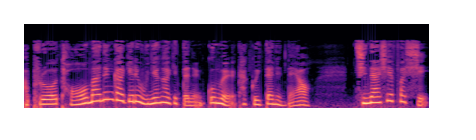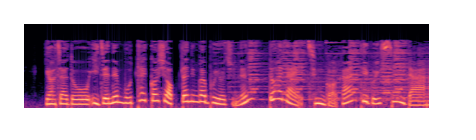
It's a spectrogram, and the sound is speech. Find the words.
앞으로 더 많은 가게를 운영하겠다는 꿈을 갖고 있다는데요. 진아 셰퍼 씨, 여자도 이제는 못할 것이 없다는 걸 보여주는 또 하나의 증거가 되고 있습니다.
